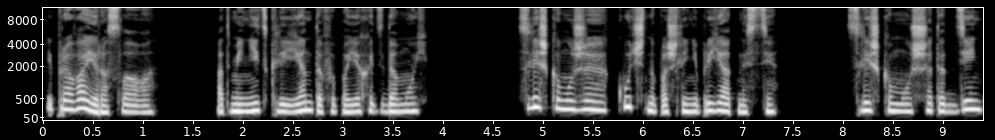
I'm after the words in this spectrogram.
и права Ярослава. Отменить клиентов и поехать домой. Слишком уже кучно пошли неприятности. Слишком уж этот день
